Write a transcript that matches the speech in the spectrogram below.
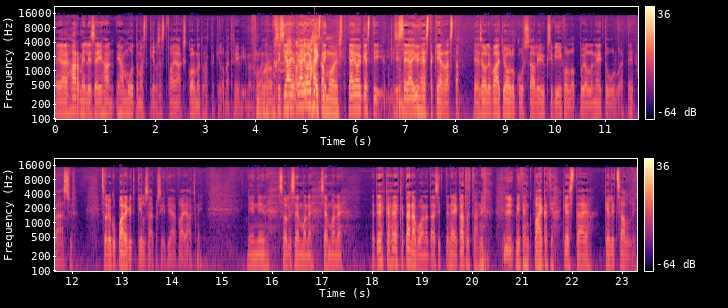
ja jäi harmillisen ihan, ihan muutamasta kilsasta vajaaksi 3000 kilometriä viime vuonna. Wow. Siis jäi, jäi, oikeasti, jäi oikeasti, siis se jäi yhdestä kerrasta. Ja se oli vain, että joulukuussa oli yksi viikonloppu, jolloin ei tuulu, ettei päässyt. Se oli joku parikymmentä kilsaa, kun siitä jäi vajaaksi. Niin, niin, niin se oli semmoinen, semmoinen että ehkä, ehkä tänä vuonna tai sitten ei. Katsotaan nyt, Niin. miten paikat ja kestää ja kelit sallii.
